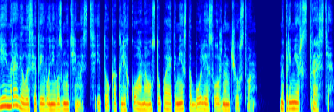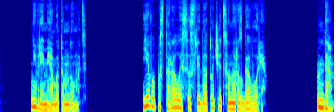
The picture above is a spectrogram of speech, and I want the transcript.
Ей нравилась эта его невозмутимость и то, как легко она уступает место более сложным чувствам, например, страсти. Не время об этом думать. Ева постаралась сосредоточиться на разговоре. «Да»,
